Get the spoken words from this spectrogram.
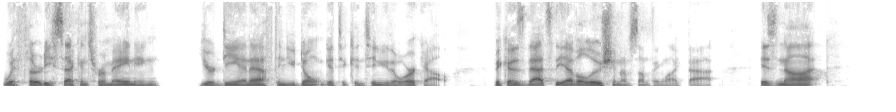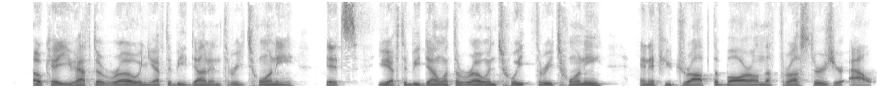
with 30 seconds remaining, you're DNF'd and you don't get to continue the workout because that's the evolution of something like that. Is not okay you have to row and you have to be done in 320 it's you have to be done with the row and tweet 320 and if you drop the bar on the thrusters you're out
